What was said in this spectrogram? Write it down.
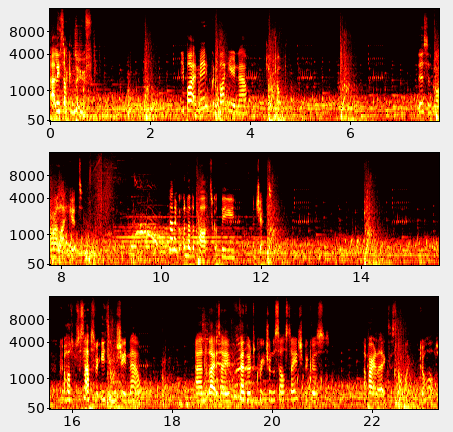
at least I can move. You biting me? I'm gonna bite you now. Chomp chomp. This is more I like it. And I got another part, it's got the jet. God, I'm just absolutely eating machine now. And that is a feathered creature in the cell stage because apparently that exists. Oh my god.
